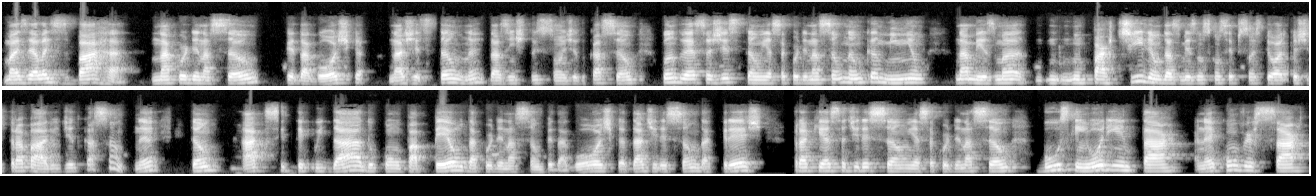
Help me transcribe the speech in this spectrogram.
mas ela esbarra na coordenação pedagógica, na gestão né, das instituições de educação, quando essa gestão e essa coordenação não caminham na mesma, não partilham das mesmas concepções teóricas de trabalho e de educação, né? Então, há que se ter cuidado com o papel da coordenação pedagógica, da direção da creche, para que essa direção e essa coordenação busquem orientar, né, conversar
